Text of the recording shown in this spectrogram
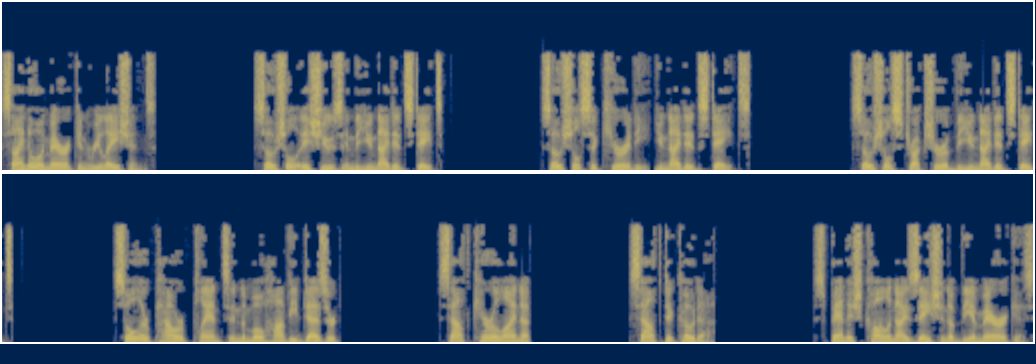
Sino-American relations. Social issues in the United States. Social Security United States. Social structure of the United States. Solar power plants in the Mojave Desert South Carolina South Dakota Spanish colonization of the Americas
